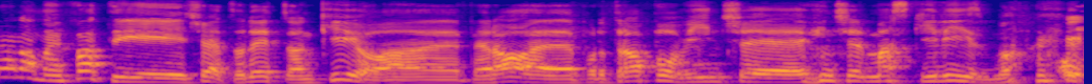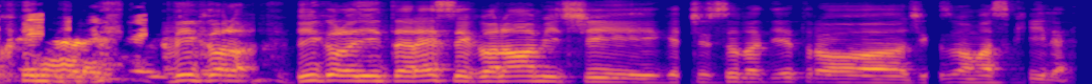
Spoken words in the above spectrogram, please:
No, no, ma infatti, cioè, ti ho detto anch'io, eh, però eh, purtroppo vince, vince, il maschilismo, quindi vincono, vincono, gli interessi economici che ci sono dietro al ciclismo maschile.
